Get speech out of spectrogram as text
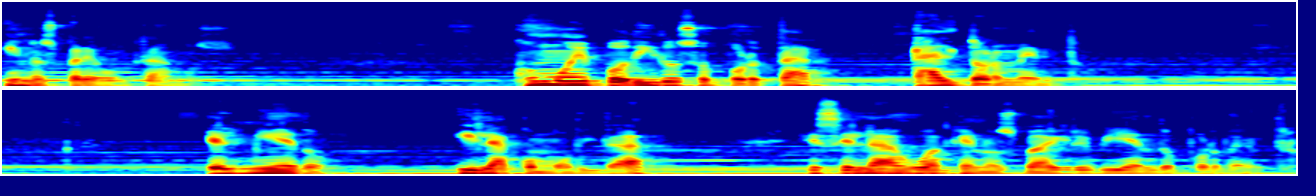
y nos preguntamos, ¿cómo he podido soportar tal tormento? El miedo y la comodidad es el agua que nos va hirviendo por dentro.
